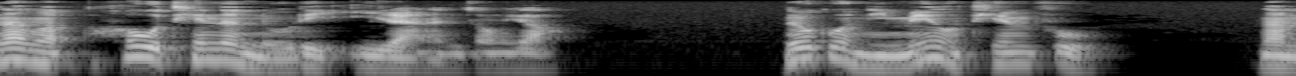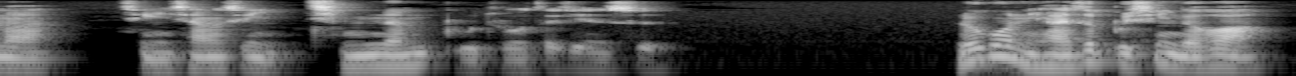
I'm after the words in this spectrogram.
那么后天的努力依然很重要。如果你没有天赋，那么请相信勤能补拙这件事。如果你还是不信的话，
